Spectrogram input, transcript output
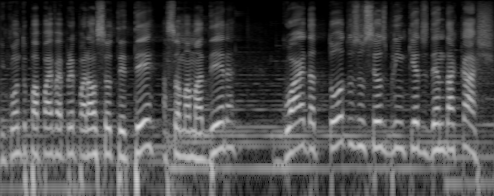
enquanto o papai vai preparar o seu TT, a sua mamadeira, guarda todos os seus brinquedos dentro da caixa.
